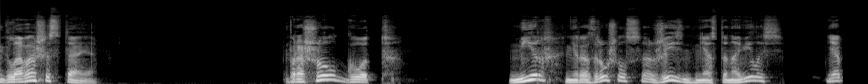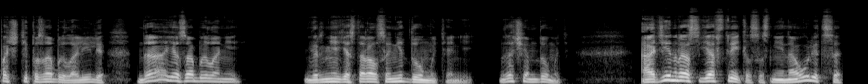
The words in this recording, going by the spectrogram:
Глава шестая. Прошел год. Мир не разрушился, жизнь не остановилась. Я почти позабыл о Лиле. Да, я забыл о ней. Вернее, я старался не думать о ней. Зачем думать? Один раз я встретился с ней на улице.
